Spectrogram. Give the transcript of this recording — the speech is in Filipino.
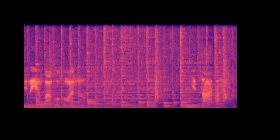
Yun na yung bago kong ano, gitara.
